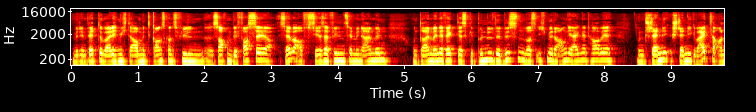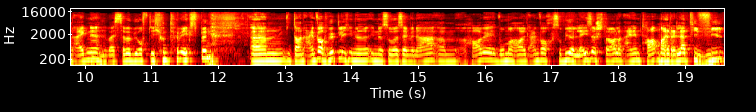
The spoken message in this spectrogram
Mit dem Petto, weil ich mich da auch mit ganz, ganz vielen äh, Sachen befasse, selber auf sehr, sehr vielen Seminaren bin und da im Endeffekt das gebündelte Wissen, was ich mir da angeeignet habe und ständig, ständig weiter aneigne, mhm. ich weiß selber, wie oft ich unterwegs bin, ähm, dann einfach wirklich in, in so ein Seminar ähm, habe, wo man halt einfach so wie ein Laserstrahl an einem Tag mal relativ mhm. viel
